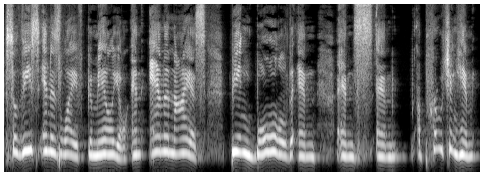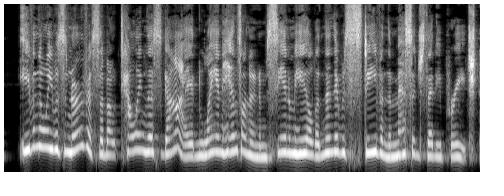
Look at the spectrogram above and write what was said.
So these in his life, Gamaliel and Ananias being bold and, and, and approaching him, even though he was nervous about telling this guy and laying hands on him, seeing him healed. And then there was Stephen, the message that he preached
